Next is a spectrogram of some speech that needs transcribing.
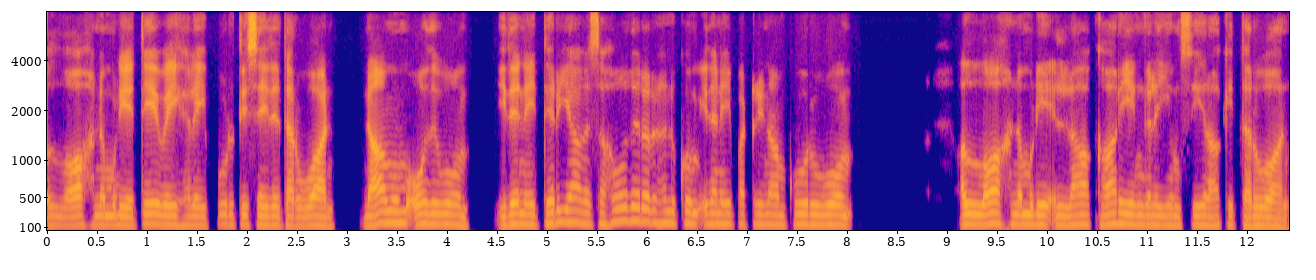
அல்லாஹ் நம்முடைய தேவைகளை பூர்த்தி செய்து தருவான். நாமும் ஓதுவோம். இதனை தெரியாத சகோதரர்களுக்கும் இதனை பற்றி நாம் கூறுவோம். அல்லாஹ் நம்முடைய எல்லா காரியங்களையும் சீராக்கி தருவான்.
